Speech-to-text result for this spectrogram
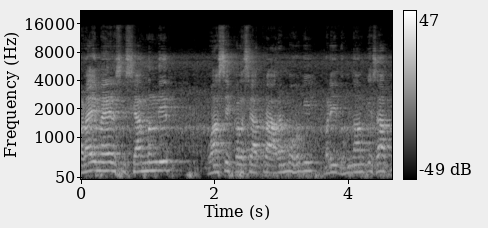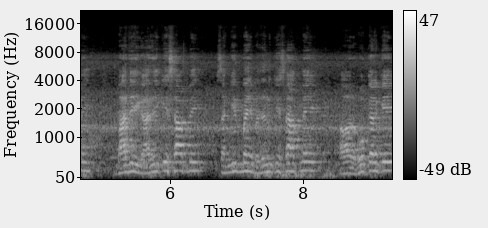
अढ़ाई महल श्री श्याम मंदिर, वहाँ से कलश यात्रा आरंभ होगी, बड़ी धूमधाम के साथ में, बाजे गाजे के साथ में, संगीतमय भजन के साथ में, और होकर के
